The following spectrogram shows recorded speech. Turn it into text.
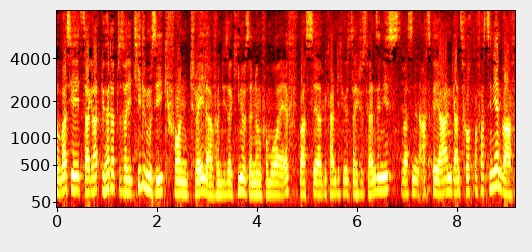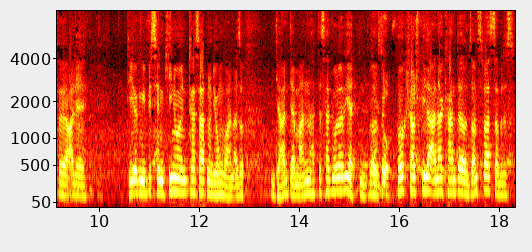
Also, was ihr jetzt da gerade gehört habt, das war die Titelmusik von Trailer, von dieser Kinosendung vom ORF, was ja bekanntlich österreichisches Fernsehen ist, was in den 80er Jahren ganz furchtbar faszinierend war für alle, die irgendwie ein bisschen Kinointeresse hatten und jung waren. Also, ja, der Mann hat das halt moderiert. Ein so. Burgschauspieler, anerkannter und sonst was, aber das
